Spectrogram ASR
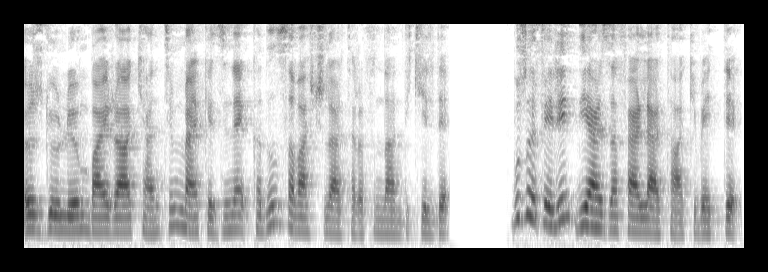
Özgürlüğün bayrağı kentin merkezine kadın savaşçılar tarafından dikildi. Bu zaferi diğer zaferler takip etti.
